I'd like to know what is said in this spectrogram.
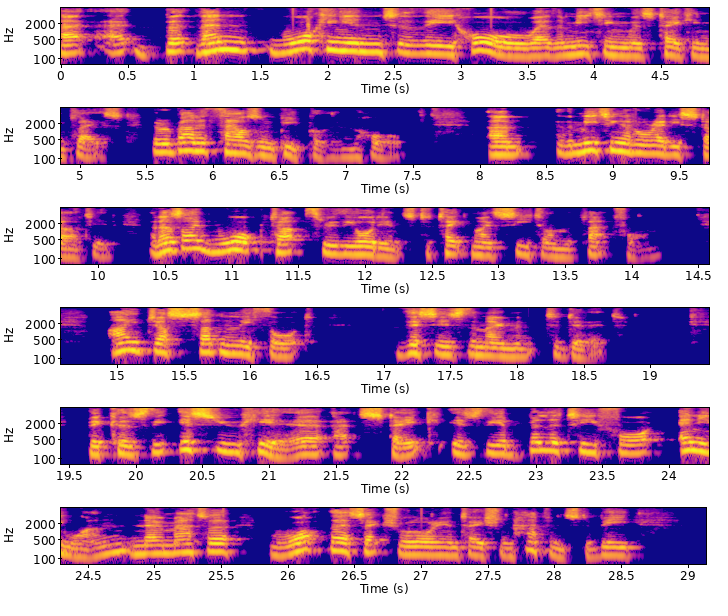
uh, uh, but then walking into the hall where the meeting was taking place, there were about a thousand people in the hall. Um, the meeting had already started. And as I walked up through the audience to take my seat on the platform, I just suddenly thought, this is the moment to do it. Because the issue here at stake is the ability for anyone, no matter what their sexual orientation happens to be,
